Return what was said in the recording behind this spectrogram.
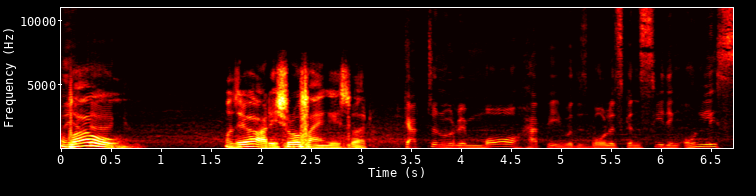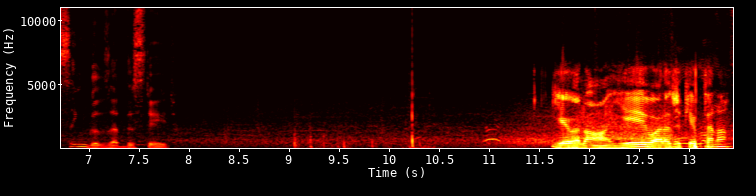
वाओ मुझे आरिश रॉफ आएँगे इस बार। Captain will be more happy with his bowlers conceding only singles at this stage. ये वाला हाँ ये वाला जो कैप था ना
